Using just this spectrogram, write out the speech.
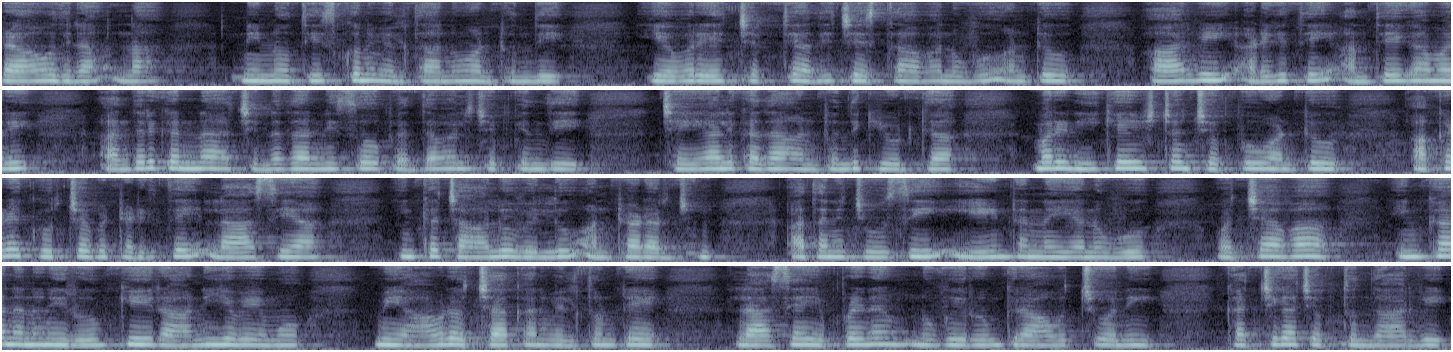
రావదిన నా నిన్ను తీసుకుని వెళ్తాను అంటుంది. ఎవరు ఏది చెప్తే అదే చేస్తావా నువ్వు అంటూ ఆర్వి అడిగితే అంతేగా మరి? అందరికన్నా చిన్నదాన్ని సో పెద్దవాళ్ళు చెప్పింది చేయాలి కదా అంటుంది క్యూట్గా. మరి నీకే ఇష్టం చెప్పు అంటూ అక్కడే కూర్చోబెట్టి అడిగితే లాస్య ఇంకా చాలు వెళ్ళు అంటాడు అర్జున్. అతన్ని చూసి ఏంటన్నయ్యా నువ్వు? వచ్చావా? ఇంకా నన్ను నీ రూమ్కి రానియవేమో మీ ఆవిడ వచ్చాక అని వెళ్తుంటే లాస్య ఎప్పుడైనా నువ్వు ఈ రూమ్కి రావచ్చు అని ఖచ్చిగా చెప్తుంది ఆర్వి.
